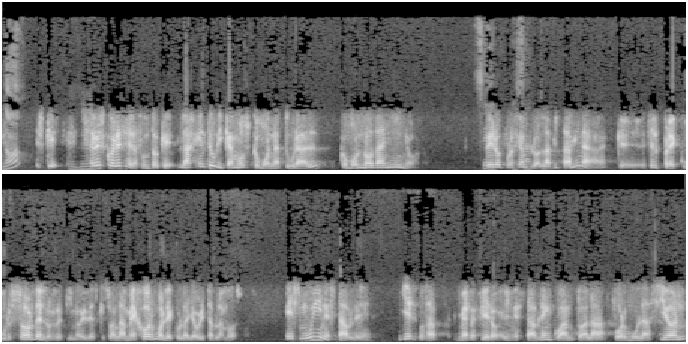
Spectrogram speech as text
¿no? Es que, ¿sabes cuál es el asunto? Que la gente ubicamos como natural, como no dañino. Sí, Pero, por ejemplo, la vitamina A, que es el precursor de los retinoides, que son la mejor molécula, y ahorita hablamos, es muy inestable, y es, o sea, me refiero, inestable en cuanto a la formulación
